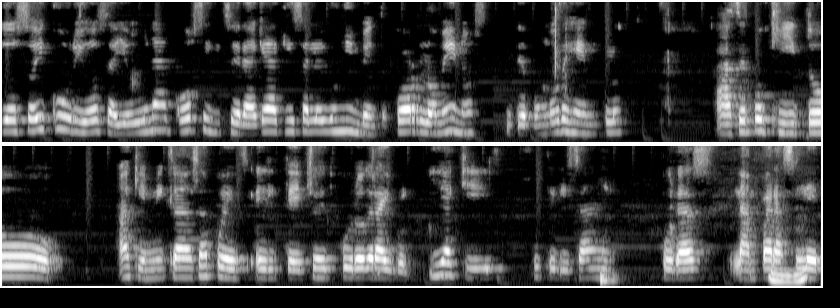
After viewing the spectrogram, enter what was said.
yo, soy curiosa, yo veo una cosa y será que aquí sale algún invento. Por lo menos, y te pongo de ejemplo, hace poquito aquí en mi casa, pues el techo es puro drywall y aquí se utilizan puras lámparas LED.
